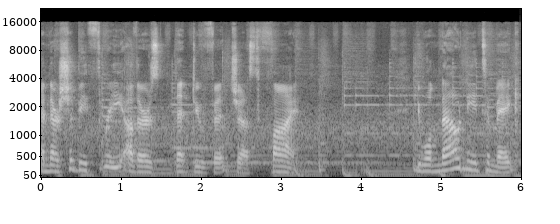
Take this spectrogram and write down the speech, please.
and there should be three others that do fit just fine. You will now need to make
